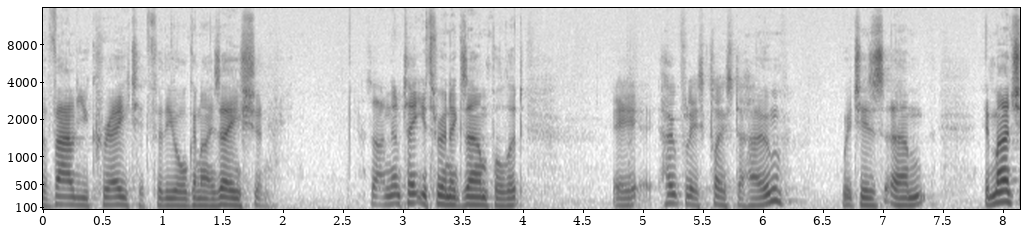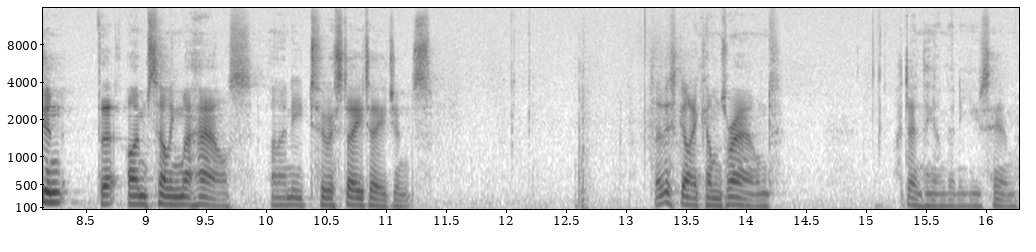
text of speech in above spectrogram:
the value created for the organization. So I'm going to take you through an example that uh, hopefully is close to home, which is um, imagine that I'm selling my house and I need two estate agents. So this guy comes round. I don't think I'm going to use him.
